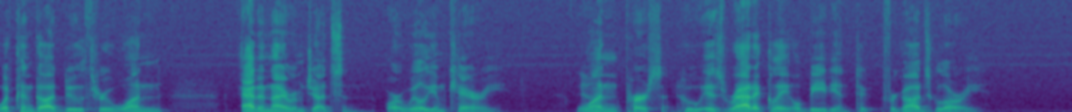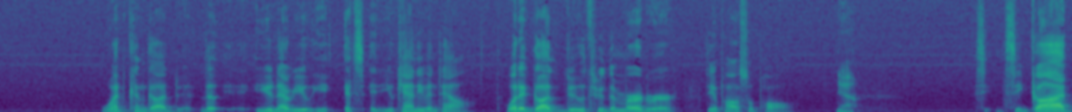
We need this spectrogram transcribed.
What can God do through one Adoniram Judson or William Carey? Yeah. One person who is radically obedient to, for God's glory. What can God do? The, you never you, you it's it, you can't even tell. What did God do through the murderer, the apostle Paul? Yeah. See, see God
